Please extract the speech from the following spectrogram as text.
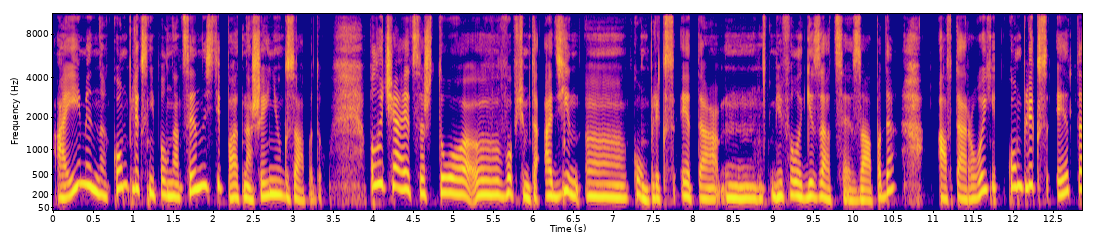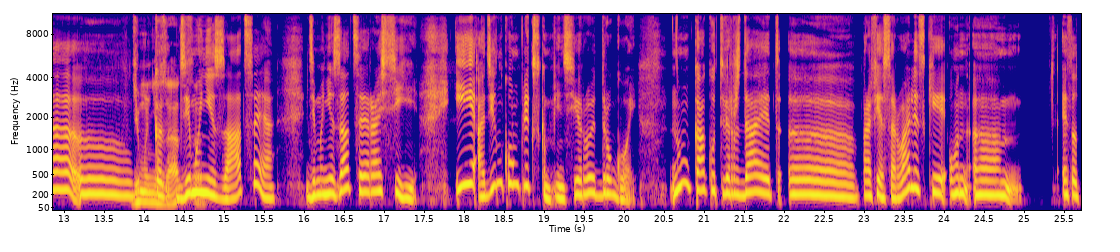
а именно комплекс неполноценности по отношению к Западу. Получается, что, э, в общем-то, один э, комплекс — это мифологизация Запада, а второй комплекс — это э, Демонизация. как- демонизация, демонизация России. И один комплекс компенсирует другой. Ну, как утверждает э, профессор Валецкий, он э, этот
